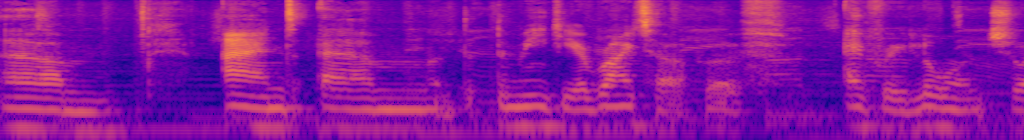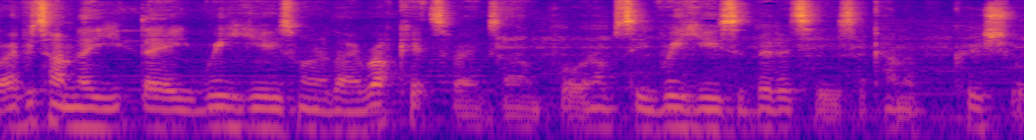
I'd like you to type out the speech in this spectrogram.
um, and um, the, the media write up of every launch or every time they, they reuse one of their rockets, for example, and obviously reusability is a kind of crucial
